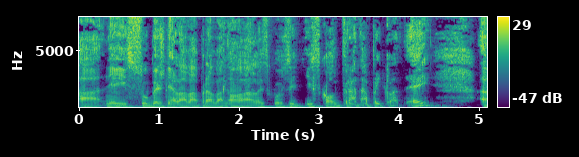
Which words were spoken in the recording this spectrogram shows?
a nie ísť súbežne ľava, pravá noha, ale skúsiť ísť kontra napríklad. Hej? E,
